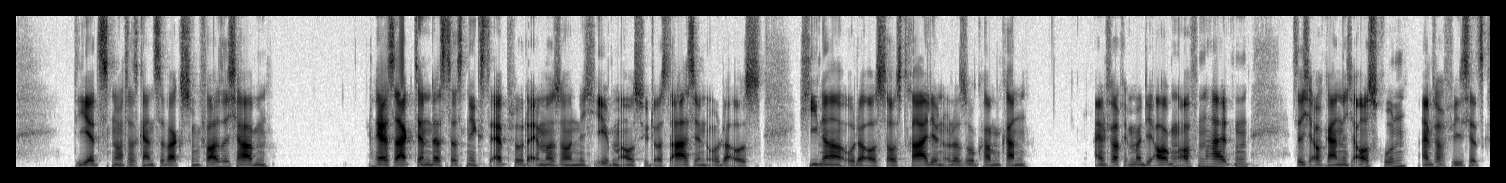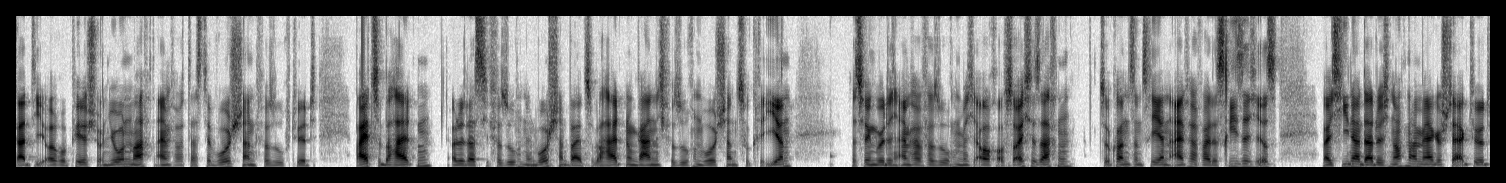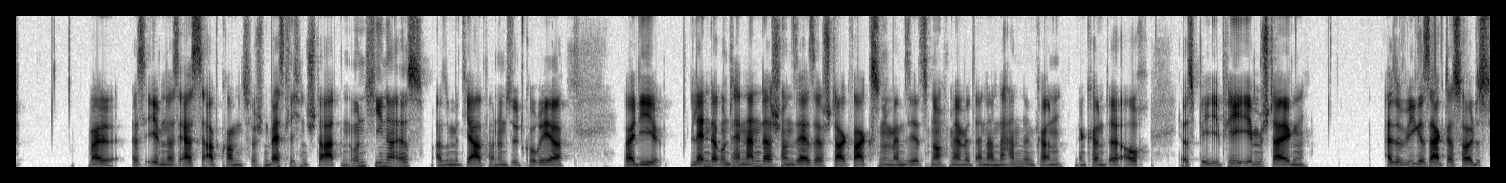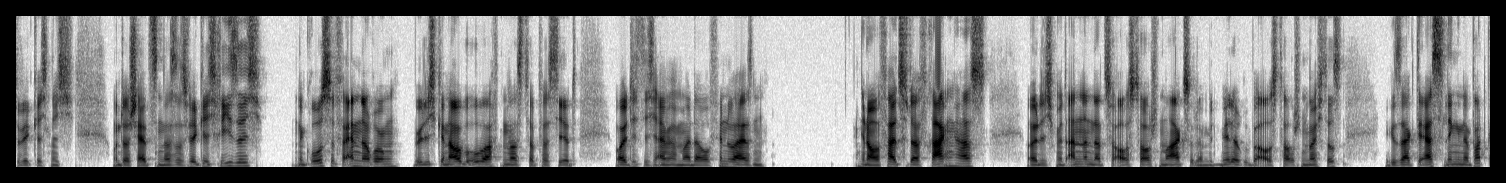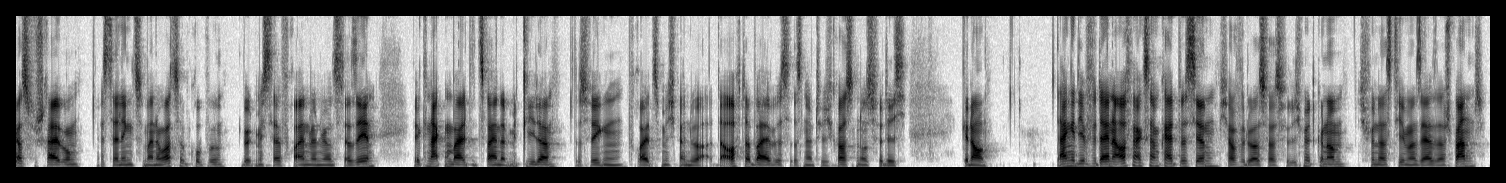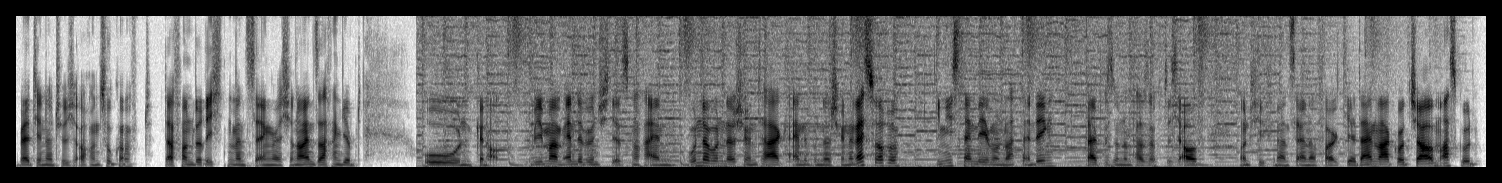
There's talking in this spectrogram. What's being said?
die jetzt noch das ganze Wachstum vor sich haben. Wer sagt denn, dass das nächste Apple oder Amazon nicht eben aus Südostasien oder aus China oder aus Australien oder so kommen kann? Einfach immer die Augen offen halten sich auch gar nicht ausruhen, einfach wie es jetzt gerade die Europäische Union macht, einfach, dass der Wohlstand versucht wird beizubehalten oder dass sie versuchen, den Wohlstand beizubehalten und gar nicht versuchen, Wohlstand zu kreieren. Deswegen würde ich einfach versuchen, mich auch auf solche Sachen zu konzentrieren, einfach weil es riesig ist, weil China dadurch nochmal mehr gestärkt wird, weil es eben das erste Abkommen zwischen westlichen Staaten und China ist, also mit Japan und Südkorea, weil die Länder untereinander schon sehr, sehr stark wachsen und wenn sie jetzt noch mehr miteinander handeln können, dann könnte auch das BIP eben steigen also wie gesagt, das solltest du wirklich nicht unterschätzen. Das ist wirklich riesig. Eine große Veränderung. Würde ich genau beobachten, was da passiert. Wollte ich dich einfach mal darauf hinweisen. Genau, falls du da Fragen hast oder dich mit anderen dazu austauschen magst oder mit mir darüber austauschen möchtest, wie gesagt, der erste Link in der Podcast-Beschreibung ist der Link zu meiner WhatsApp-Gruppe. Würde mich sehr freuen, wenn wir uns da sehen. Wir knacken bald die 200 Mitglieder, deswegen freut es mich, wenn du da auch dabei bist. Ist natürlich kostenlos für dich. Genau, Danke dir für deine Aufmerksamkeit bisschen. Ich hoffe, du hast was für dich mitgenommen. Ich finde das Thema sehr, sehr spannend. Werde dir natürlich auch in Zukunft davon berichten, wenn es da irgendwelche neuen Sachen gibt. Und genau, wie immer am Ende wünsche ich dir jetzt noch einen wunder wunderschönen Tag, eine wunderschöne Restwoche. Genieß dein Leben und mach dein Ding. Bleib gesund und pass auf dich auf. Und viel finanziellen Erfolg dir. Dein Marco. Ciao, mach's gut.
